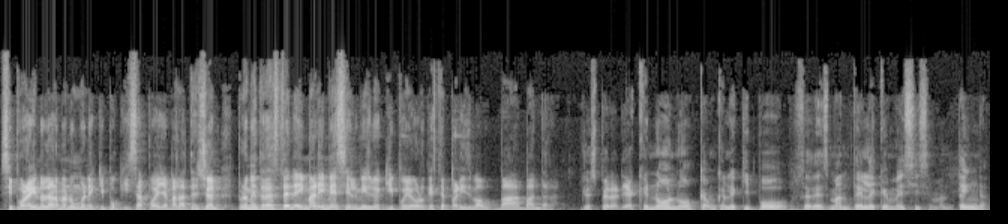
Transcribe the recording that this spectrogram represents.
Si por ahí no le arman un buen equipo, quizá pueda llamar la atención. Pero mientras esté Neymar y Messi el mismo equipo, yo creo que este París va, va- va a andar. Yo esperaría que no, ¿no? Que aunque el equipo se desmantele, que Messi se mantenga.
